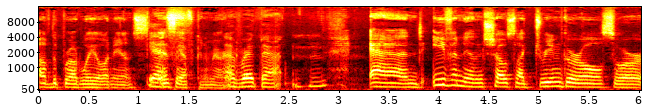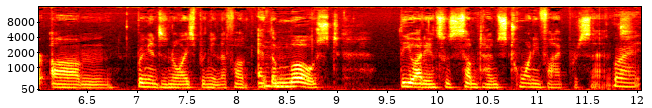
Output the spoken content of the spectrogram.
of the Broadway audience is African American. I've read that. hmm And even in shows like Dreamgirls or um, Bring in 'da Noise, Bring in 'da Funk, at the most, the audience was sometimes 25%. Right.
